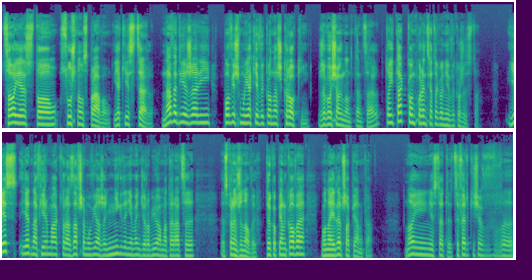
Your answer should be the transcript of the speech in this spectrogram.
co jest tą słuszną sprawą, jaki jest cel, nawet jeżeli powiesz mu, jakie wykonasz kroki, żeby osiągnąć ten cel, to i tak konkurencja tego nie wykorzysta. Jest jedna firma, która zawsze mówiła, że nigdy nie będzie robiła materacy sprężynowych, tylko piankowe, bo najlepsza pianka. No i niestety cyferki się w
